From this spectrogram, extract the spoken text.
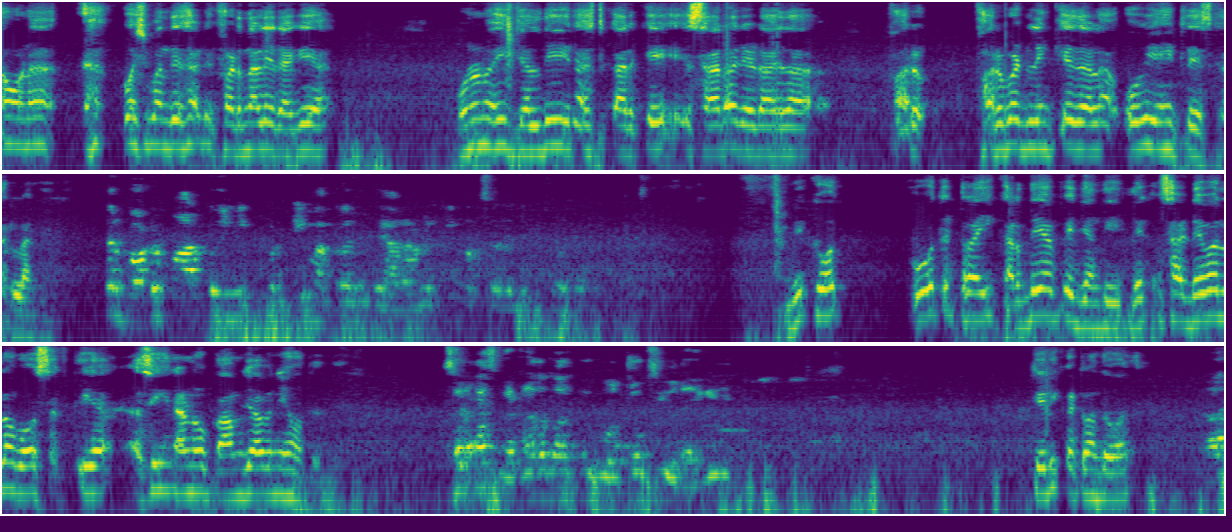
ਹੁਣ ਕੁਝ ਬੰਦੇ ਸਾਡੇ ਫੜਨ ਵਾਲੇ ਰਹਿ ਗਏ ਆ। ਉਹਨਾਂ ਨੂੰ ਅਸੀਂ ਜਲਦੀ ਅਰੈਸਟ ਕਰਕੇ ਇਹ ਸਾਰਾ ਜਿਹੜਾ ਇਹਦਾ ਫਾਰਵਰਡ ਲਿੰਕੇਜ ਵਾਲਾ ਉਹ ਵੀ ਅਸੀਂ ਟ੍ਰੇਸ ਕਰ ਲਾਂਗੇ। ਸਰ ਬਾਰਡਰ ਪਾਰ ਤੋਂ ਇੰਨੀ ਵੱਡੀ ਮਾਤਰਾ ਵਿੱਚ ਹਥਿਆਰਾਂ ਨੇ ਕੀ ਮਕਸਦ ਹੈ ਜੀ ਪਿੱਛੋਂ ਵੇਖੋ ਉਹ ਤੇ ਟਰਾਈ ਕਰਦੇ ਆ ਭੇਜਣ ਦੀ ਲੇਕਿਨ ਸਾਡੇ ਵੱਲੋਂ ਬਹੁਤ ਸਖਤੀ ਆ। ਅਸੀਂ ਇਹਨਾਂ ਨੂੰ ਕਾਮਯਾਬ ਨਹੀਂ ਹੋਣ ਦਿੰਦੇ। ਸਰ ਇਸ ਘਟਨਾ ਤੋਂ ਬਾਅਦ ਕੋਈ ਹੋਰ ਚੌਕਸੀ ਹੋ ਜਾਏਗੀ ਜੀ? ਕਿਹੜੀ ਘਟਨਾ ਤੋਂ ਬਾਅਦ? ਆ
